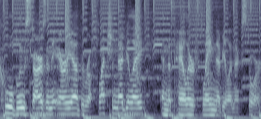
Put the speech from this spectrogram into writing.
cool blue stars in the area, the reflection nebulae, and the paler flame nebula next door.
